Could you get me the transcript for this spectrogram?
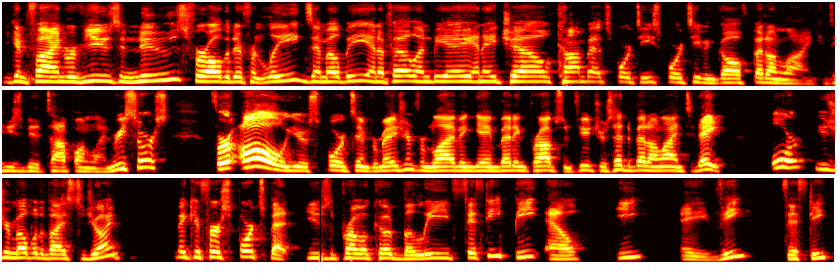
You can find reviews and news for all the different leagues MLB, NFL, NBA, NHL, combat sports, esports, even golf. Bet Online continues to be the top online resource for all your sports information from live in game betting, props, and futures. Head to Bet Online today or use your mobile device to join. Make your first sports bet. Use the promo code BLEAV50, B L E A V 50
